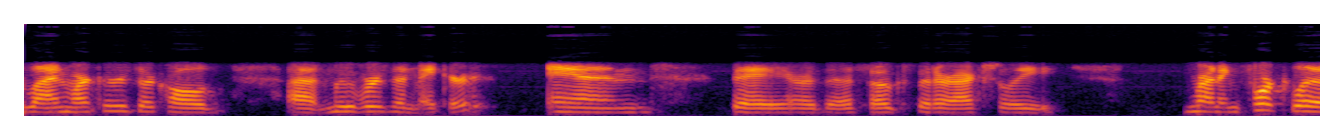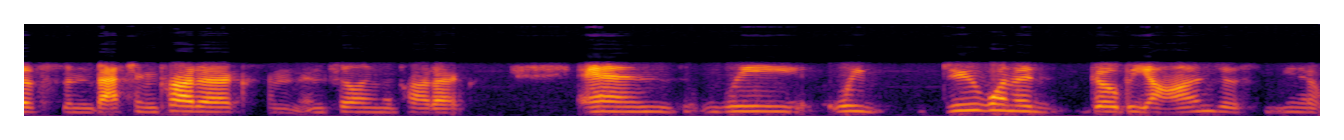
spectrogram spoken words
line workers are called uh, movers and makers, and they are the folks that are actually running forklifts and batching products and, and filling the products. And we we do want to go beyond just you know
